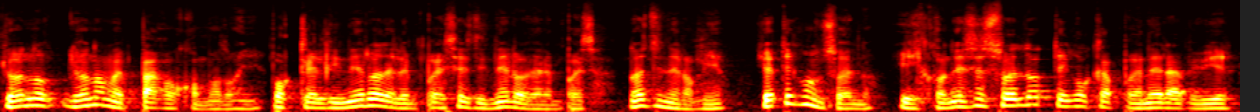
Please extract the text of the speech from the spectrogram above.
Yo no, yo no me pago como dueño, porque el dinero de la empresa es dinero de la empresa, no es dinero mío. Yo tengo un sueldo y con ese sueldo tengo que aprender a vivir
